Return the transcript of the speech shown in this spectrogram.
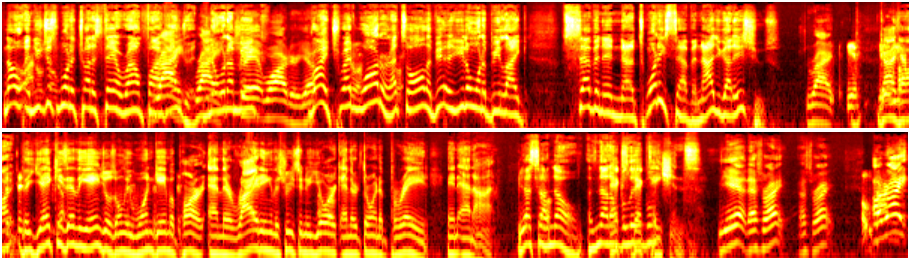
No, and you just want to try to stay around 500. Right, right. You know what I mean? Tread water, yeah. Right, tread water. That's all. If you, you don't want to be like 7 and uh, 27, now you got issues. Right. Guys, Yeah. the Yankees and the Angels only one game apart, and they're riding the streets of New York, and they're throwing a parade in Anaheim. Yes, I know. Isn't that unbelievable? Expectations. Yeah, that's right. That's right. Oh, All right.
